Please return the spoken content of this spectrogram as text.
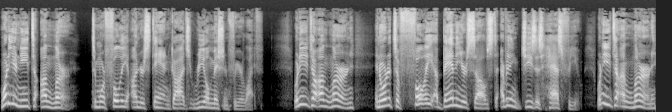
What do you need to unlearn to more fully understand God's real mission for your life? What do you need to unlearn in order to fully abandon yourselves to everything Jesus has for you? What do you need to unlearn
